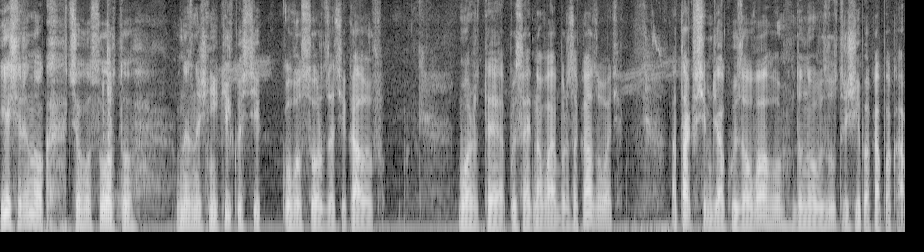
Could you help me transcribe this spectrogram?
Є черенок цього сорту в незначній кількості. Кого сорт зацікавив, можете писати на Viber, заказувати. А так, всім дякую за увагу. До нових зустрічей. Пока-пока.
